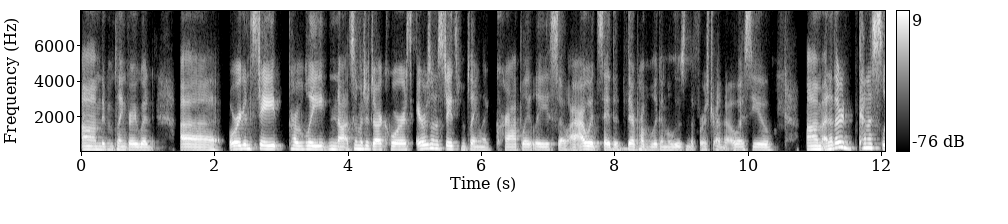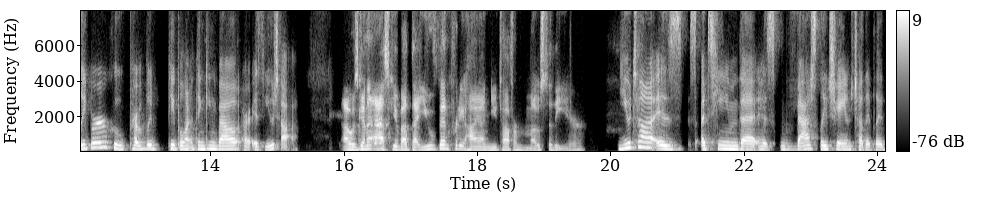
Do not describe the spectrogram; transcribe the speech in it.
Um, they've been playing very good. Uh, Oregon State, probably not so much a dark horse. Arizona State's been playing like crap lately. So I, I would say that they're probably going to lose in the first round to OSU. Um, another kind of sleeper who probably people aren't thinking about are, is Utah. I was going to ask you about that. You've been pretty high on Utah for most of the year. Utah is a team that has vastly changed how they played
